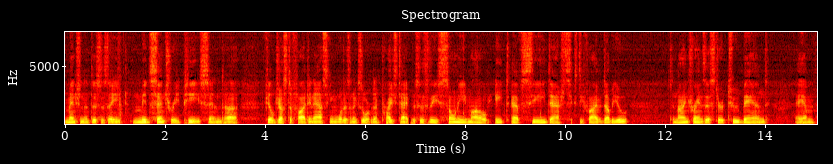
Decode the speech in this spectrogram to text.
mention that this is a mid-century piece and uh, feel justified in asking what is an exorbitant price tag. This is the Sony Model 8FC-65W. It's a 9 transistor, 2 band AM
